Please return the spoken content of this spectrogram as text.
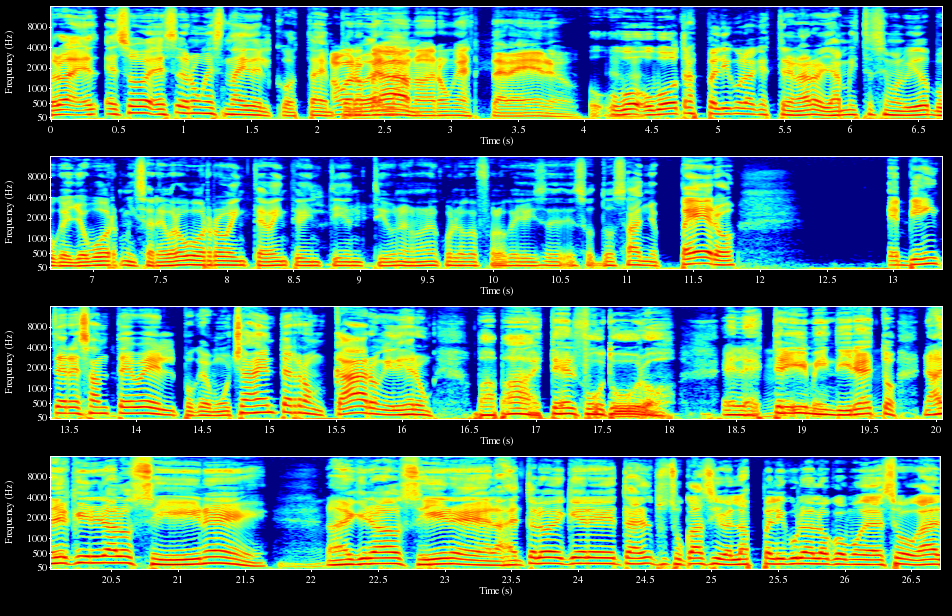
Pero es- eso, eso era un Snyder Cut, bien, Ah, bueno, pero verdad, era- no era un estreno. Hubo, hubo otras películas que estrenaron, ya a mí se me olvidó porque yo bor- mi cerebro borró 2020, 2021, no recuerdo qué fue lo que yo hice esos dos años, pero es bien interesante ver, porque mucha gente roncaron y dijeron, papá, este es el futuro, el streaming directo, nadie quiere ir a los cines. Nadie quiere ir a los cines. La gente lo que quiere es estar en su casa y ver las películas la comodidad de su hogar.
